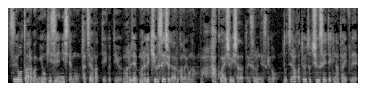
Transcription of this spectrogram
必要とあらば身を犠牲にしても立ち上がっていくっていう、まるで、まるで救世主であるかのような、まあ、博愛主義者だったりするんですけど、どちらかというと中性的なタイプで、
